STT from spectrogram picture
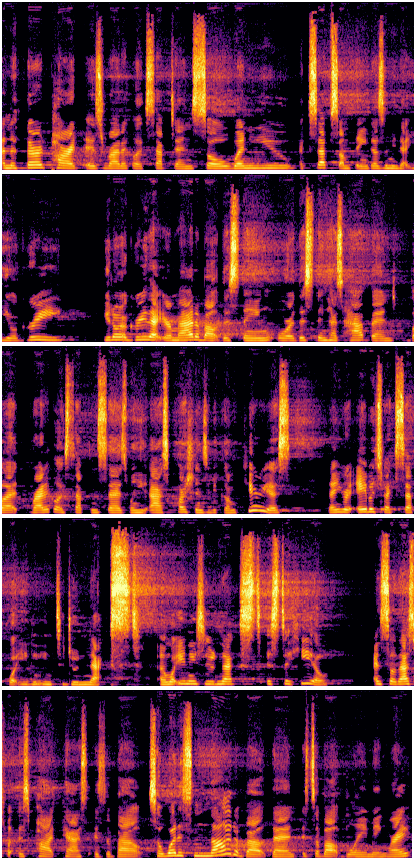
And the third part is radical acceptance. So when you accept something, it doesn't mean that you agree. You don't agree that you're mad about this thing or this thing has happened, but radical acceptance says when you ask questions, you become curious, then you're able to accept what you need to do next. And what you need to do next is to heal. And so that's what this podcast is about. So what it's not about then, it's about blaming, right?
